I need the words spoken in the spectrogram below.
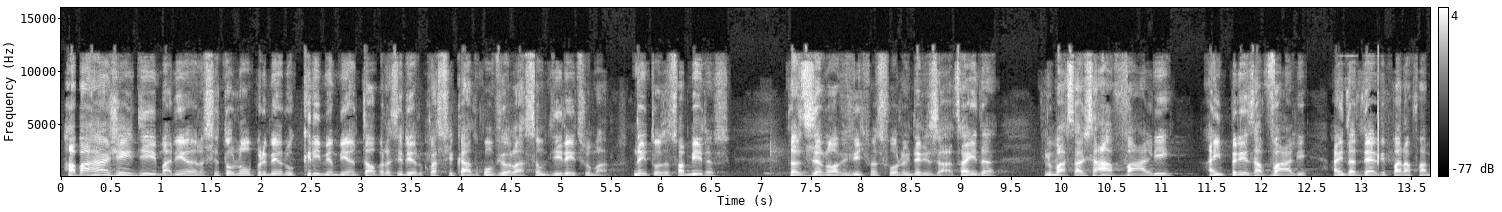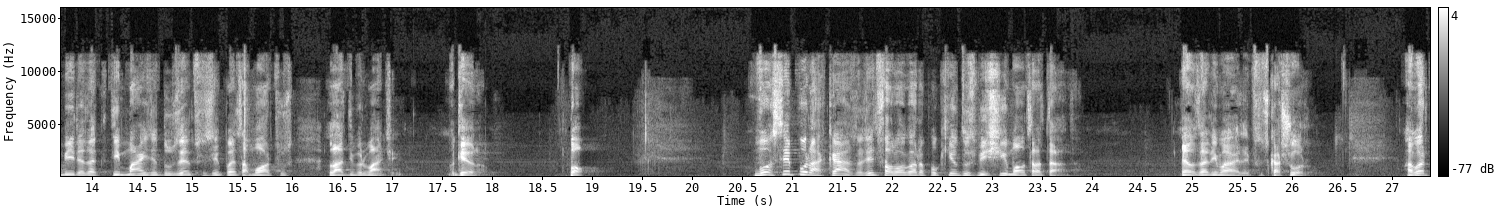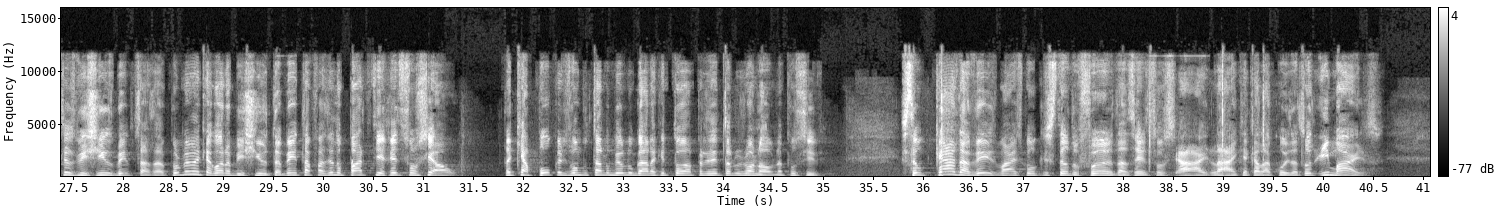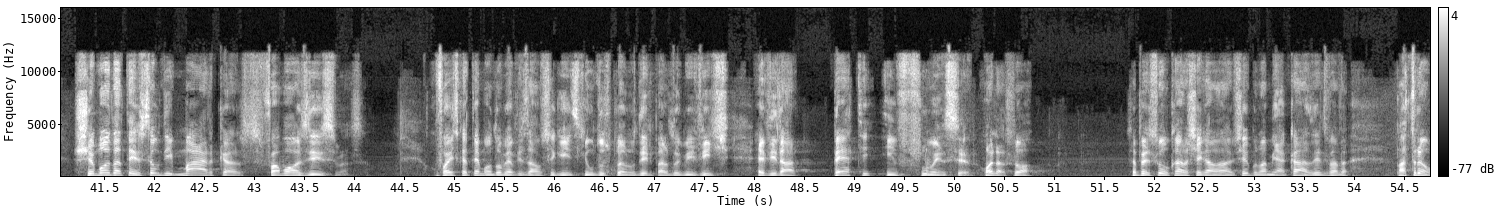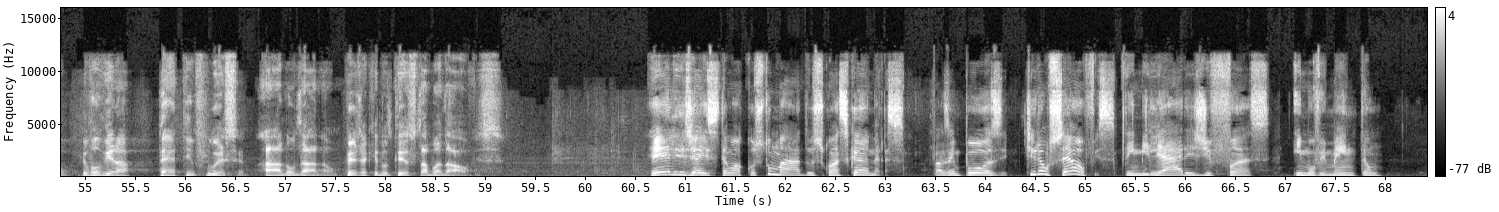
A barragem de Mariana se tornou o primeiro crime ambiental brasileiro classificado com violação de direitos humanos. Nem todas as famílias das 19 vítimas foram indenizadas. Ainda não bastasse a Vale, a empresa Vale, ainda deve para a família de mais de 250 mortos lá de Brumadinho. Ok ou não? Bom, você por acaso, a gente falou agora um pouquinho dos bichinhos maltratados, né, os animais, os cachorros. Agora tem os bichinhos bem tratados. O problema é que agora o bichinho também está fazendo parte de rede social. Daqui a pouco eles vão estar no meu lugar aqui, estou apresentando o jornal, não é possível. Estão cada vez mais conquistando fãs nas redes sociais, like, aquela coisa toda, e mais chamando a atenção de marcas famosíssimas. O Faísca até mandou me avisar o seguinte, que um dos planos dele para 2020 é virar pet influencer. Olha só. Já pensou o cara chegar lá, chega na minha casa, ele fala, patrão, eu vou virar pet influencer. Ah, não dá não. Veja aqui no texto da Amanda Alves. Eles já estão acostumados com as câmeras. Fazem pose, tiram selfies, têm milhares de fãs e movimentam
